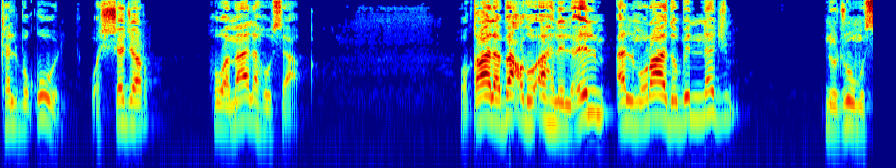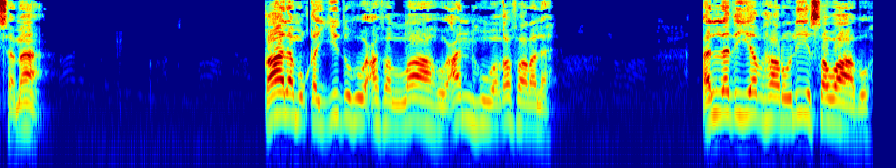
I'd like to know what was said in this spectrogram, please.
كالبقول والشجر هو ما له ساق وقال بعض أهل العلم المراد بالنجم نجوم السماء. قال مقيده عفى الله عنه وغفر له. الذي يظهر لي صوابه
